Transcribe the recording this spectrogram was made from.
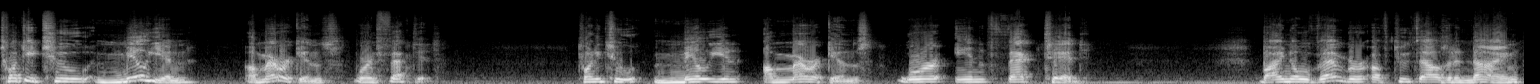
22 million Americans were infected. 22 million Americans were infected. By November of 2009,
